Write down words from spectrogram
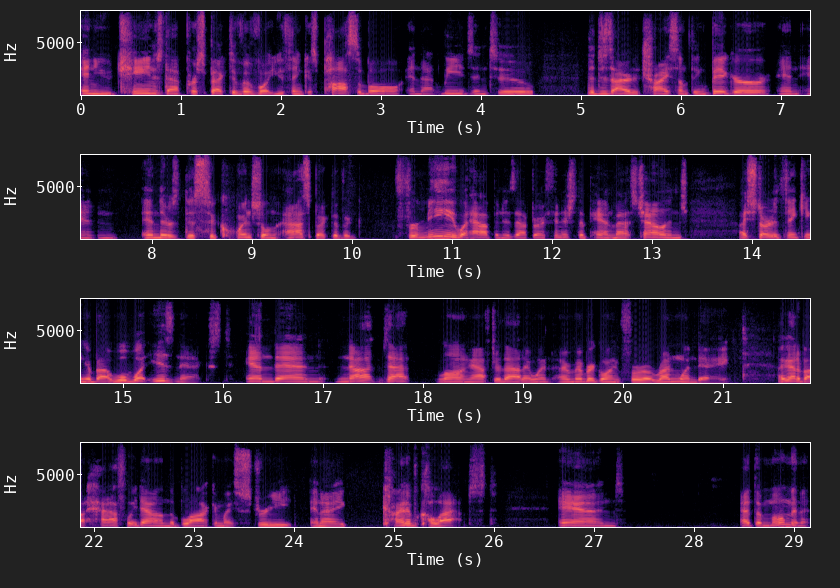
and you change that perspective of what you think is possible, and that leads into the desire to try something bigger, and and and there's this sequential aspect of it. For me, what happened is after I finished the Pan Mass Challenge, I started thinking about well, what is next, and then not that long after that, I went. I remember going for a run one day. I got about halfway down the block in my street and I kind of collapsed. And at the moment,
